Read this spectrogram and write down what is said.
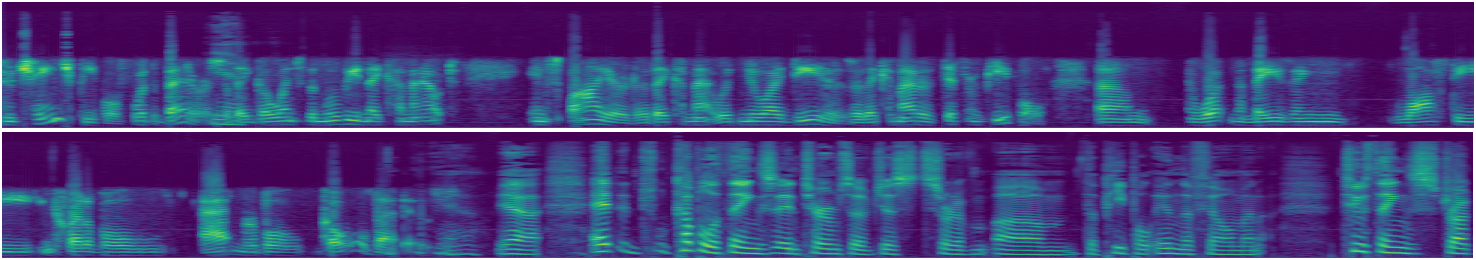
to change people for the better. So Yeah. they go into the movie and they come out inspired, or they come out with new ideas, or they come out as different people. Um, and what an amazing, lofty, incredible, admirable goal that is. Yeah, yeah. And a couple of things in terms of just sort of um, the people in the film, and two things struck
